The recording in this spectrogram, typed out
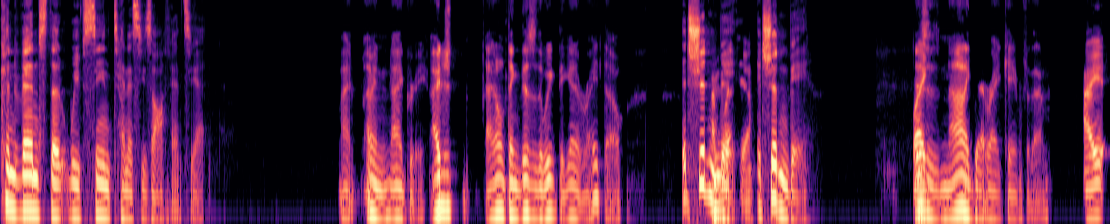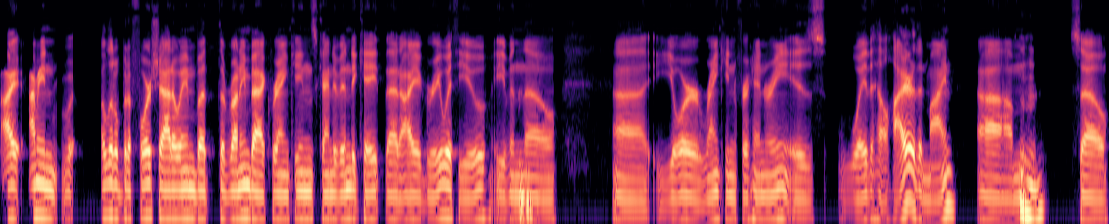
convinced that we've seen Tennessee's offense yet. I, I mean, I agree. I just, I don't think this is the week to get it right, though. It shouldn't I'm be. with. It shouldn't be. Like- this is not a get right game for them. I I I mean a little bit of foreshadowing, but the running back rankings kind of indicate that I agree with you, even mm-hmm. though uh, your ranking for Henry is way the hell higher than mine. Um, Mhm. So,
